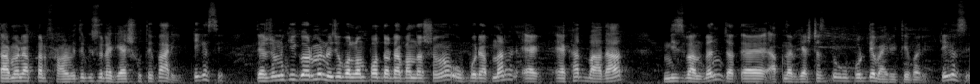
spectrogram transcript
তার মানে আপনার ফার্মের ভিতরে কিছুটা গ্যাস হতে পারে, ঠিক আছে? তার জন্য কি করবেন, ওই যে বললাম পর্দাটা বাঁধার সময় উপরে আপনার এক হাত বা আধা হাত নিচ বাঁধবেন, যাতে আপনার গ্যাসটা যাতে উপর দিয়ে বাইরে হতে পারে, ঠিক আছে?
